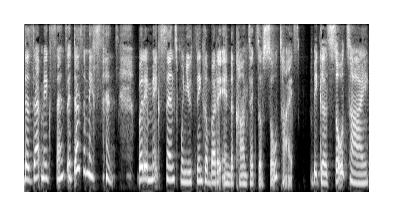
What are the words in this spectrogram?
does that make sense? It doesn't make sense, but it makes sense when you think about it in the context of soul ties, because soul tie,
